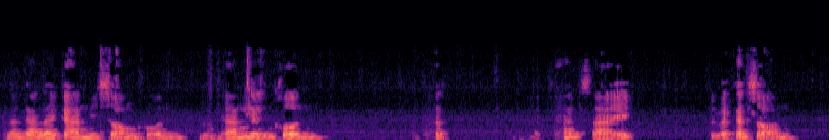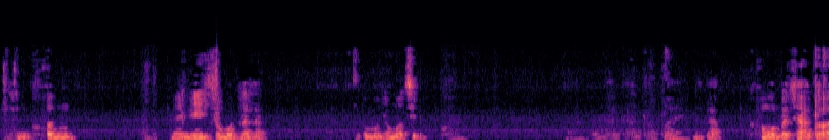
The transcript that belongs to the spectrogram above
พนักงานรายการมีสองคนลูกจ้างหนึ่งคน ลูกจ้างสายปฏิบัติการสอนหนึ่งคนไม่มีสมมตินะครับ สมมติทั้งหมดสิบคนดำเนินการต่อไปนะครับ ข้อมูลประชากร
